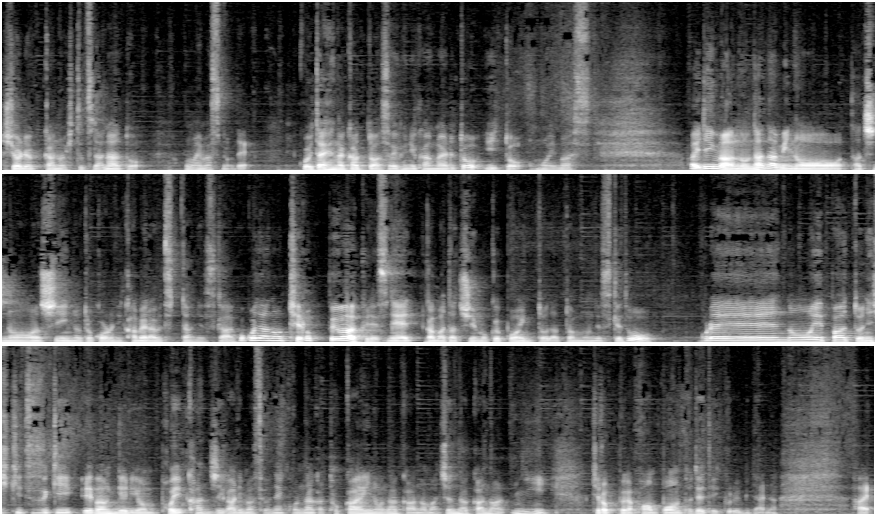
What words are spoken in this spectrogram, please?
省略化の一つだなと思いますのでこういう大変なカットはそういうふうに考えるといいと思います。はい、で今あのナナミのたちのシーンのところにカメラ映ったんですがここであのテロップワークですね。がまた注目ポイントだと思うんですけどこれの A パートに引き続きエヴァンゲリオンっぽい感じがありますよね。このなんか都会の中の街の中にテロップがポンポンと出てくるみたいな。はい。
